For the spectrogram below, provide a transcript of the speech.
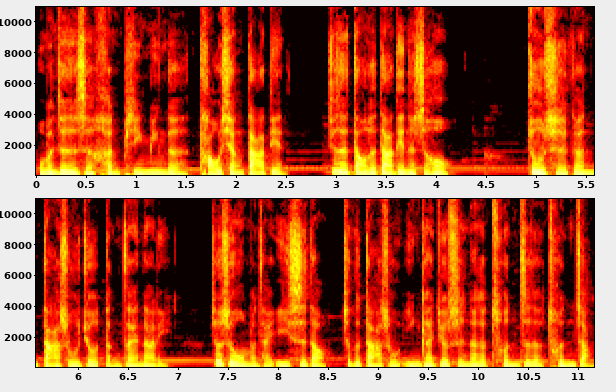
我们真的是很拼命的逃向大殿。就在到了大殿的时候，住持跟大叔就等在那里。这时候我们才意识到，这个大叔应该就是那个村子的村长。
